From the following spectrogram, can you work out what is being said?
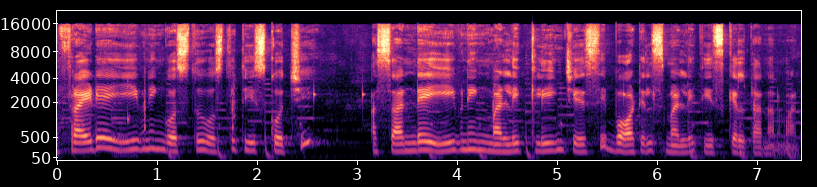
ఫ్రైడే ఈవినింగ్ వస్తూ వస్తూ తీసుకొచ్చి సండే ఈవినింగ్ మళ్ళీ క్లీన్ చేసి బాటిల్స్ మళ్ళీ తీసుకెళ్తాను అనమాట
